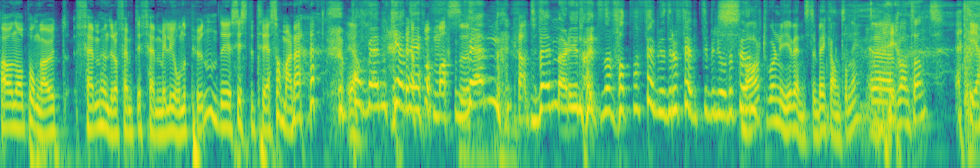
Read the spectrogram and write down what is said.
Har jo nå punga ut 555 millioner pund de siste tre somrene. På hvem, Kenny? Masse- Hvem? Ja, det- Hvem er det United har fått for 550 millioner pund? Snart vår nye venstrebekk Anthony, eh, blant annet. ja.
